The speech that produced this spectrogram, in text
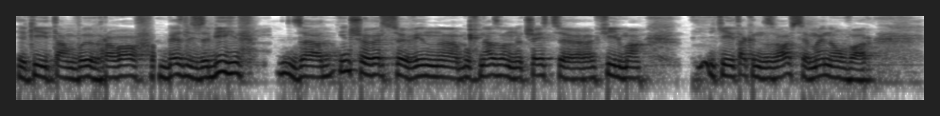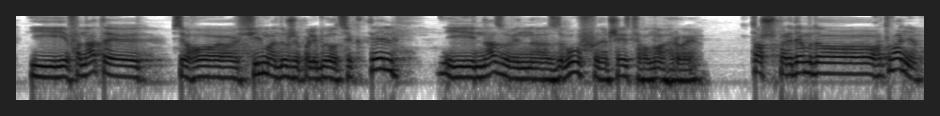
який там вигравав безліч забігів. За іншою версією, він е, був названий на честь е, фільму, який так і називався Man of War. І фанати цього фільму дуже полюбили цей коктейль, і назву він е, здобув на честь головного героя. Тож, перейдемо до готування.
